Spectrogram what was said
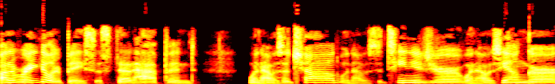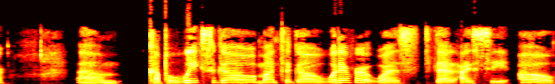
on a regular basis that happened when I was a child, when I was a teenager, when I was younger. Um, couple of weeks ago, a month ago, whatever it was that I see, oh,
